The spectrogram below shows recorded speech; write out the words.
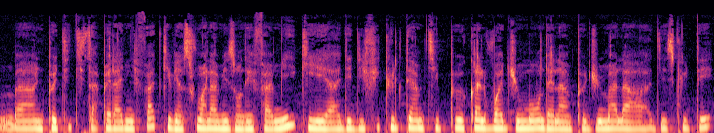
bah, une petite qui s'appelle Anifat, qui vient souvent à la maison des familles, qui a des difficultés un petit peu quand elle voit du monde, elle a un peu du mal à discuter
